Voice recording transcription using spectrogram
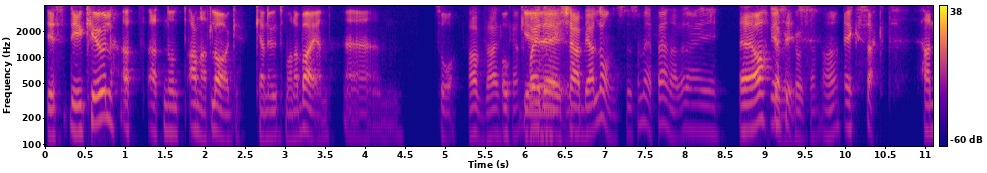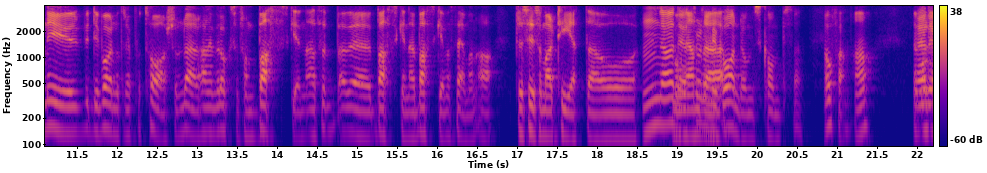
det, är, det är kul att, att något annat lag kan utmana Bayern. Eh, så. ja, verkligen. Och, Vad är det? eh, Xabi Alonso som är tränare där i Eh, ja, precis. Leverkusen? Ja. Exakt. Han är ju, det var ju något reportage om det där. Han är väl också från Basken. Alltså äh, Basken, Basken, vad säger man? Ja, precis som Arteta och... Mm, ja, det, Många jag tror de andra- är barndomskompisar. Åh oh, fan, ja. Det är Eller många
